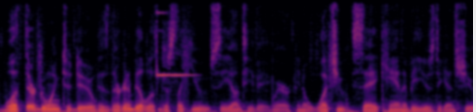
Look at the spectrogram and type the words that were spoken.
What they're going to do is they're going to be able to, just like you see on TV, where, you know, what you say can be used against you.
